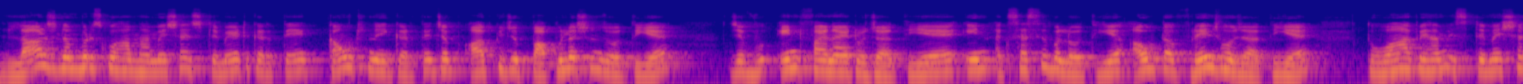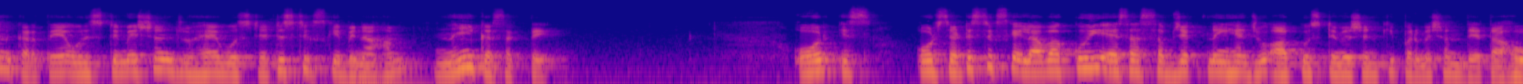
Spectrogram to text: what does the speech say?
Large numbers को हम हमेशा एस्टिमेट करते हैं काउंट नहीं करते जब आपकी जो पॉपुलेशन होती है जब वो इनफाइनाइट हो जाती है इनएक्सेसिबल होती है आउट ऑफ़ रेंज हो जाती है तो वहाँ पे हम इस्टीमेशन करते हैं और इस्टीमेशन जो है वो स्टेटिस्टिक्स के बिना हम नहीं कर सकते। और इस, और स्टेटिस्टिक्स के अलावा कोई ऐसा सब्जेक्ट नहीं है जो आपको इस्टीमेशन की परमिशन देता हो।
